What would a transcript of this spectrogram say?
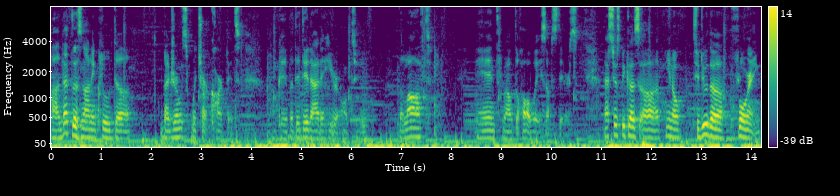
Uh, that does not include the bedrooms, which are carpets. Okay, but they did add it here onto the loft and throughout the hallways upstairs. That's just because, uh, you know, to do the flooring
